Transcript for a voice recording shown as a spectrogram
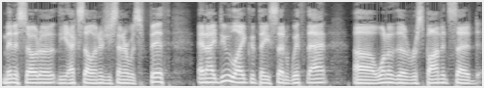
Minnesota, the Xcel Energy Center was fifth. And I do like that they said with that, uh, one of the respondents said,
